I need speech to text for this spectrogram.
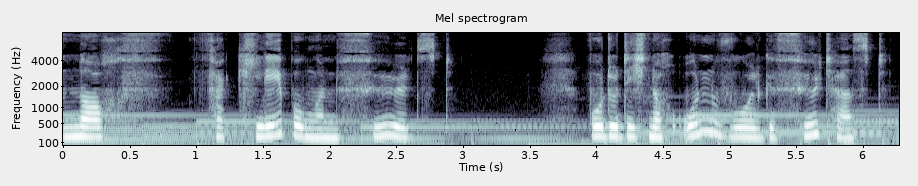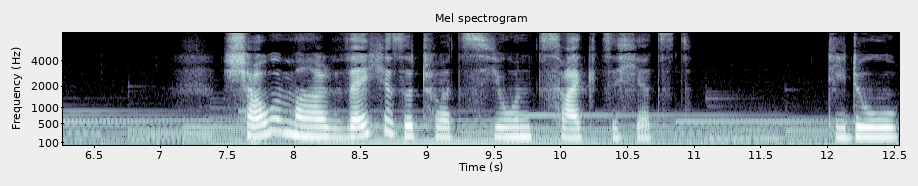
noch Verklebungen fühlst, wo du dich noch unwohl gefühlt hast. Schaue mal, welche Situation zeigt sich jetzt, die du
